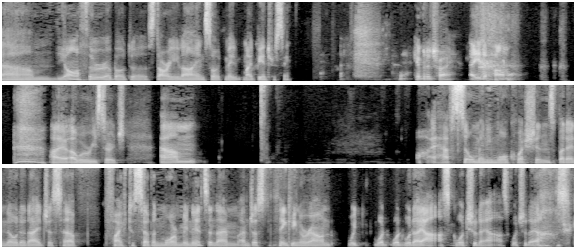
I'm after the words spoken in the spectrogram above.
um, the author about the storyline so it may, might be interesting. Yeah, give it a try. Ada palmer I, I will research. Um, I have so many more questions, but I know that I just have five to seven more minutes, and I'm I'm just thinking around what what what would I ask? What should I ask? What should I ask?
